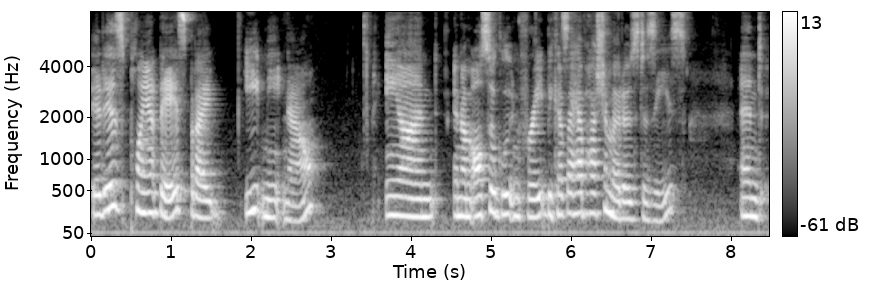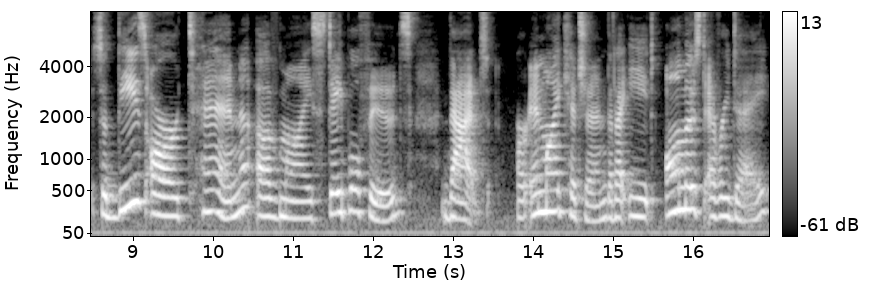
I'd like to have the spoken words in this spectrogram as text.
it is plant-based, but I eat meat now. And and I'm also gluten-free because I have Hashimoto's disease. And so these are 10 of my staple foods that are in my kitchen that I eat almost every day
